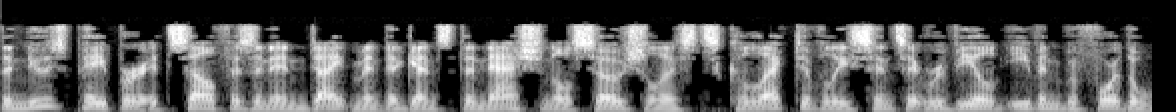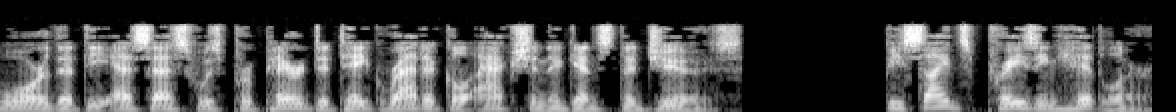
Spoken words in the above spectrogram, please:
The newspaper itself is an indictment against the National Socialists collectively since it revealed even before the war that the SS was prepared to take radical action against the Jews. Besides praising Hitler,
